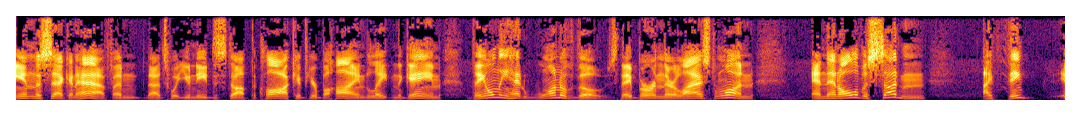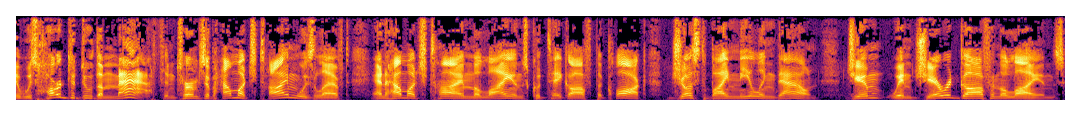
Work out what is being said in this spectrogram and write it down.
in the second half, and that's what you need to stop the clock if you're behind late in the game. They only had one of those. They burned their last one, and then all of a sudden, I think it was hard to do the math in terms of how much time was left and how much time the Lions could take off the clock just by kneeling down. Jim, when Jared Goff and the Lions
